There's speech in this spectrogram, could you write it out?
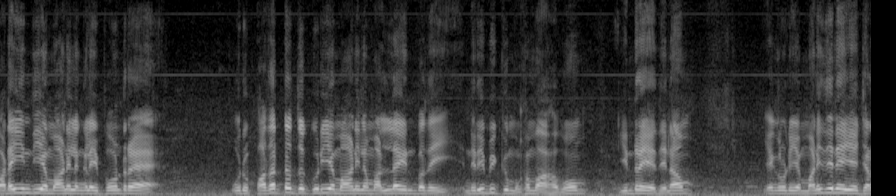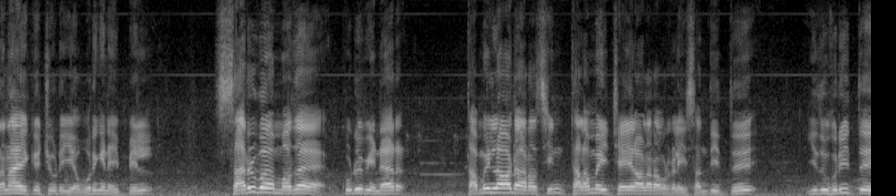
வட இந்திய மாநிலங்களைப் போன்ற ஒரு பதட்டத்துக்குரிய மாநிலம் அல்ல என்பதை நிரூபிக்கும் முகமாகவும் இன்றைய தினம் எங்களுடைய மனிதநேய ஜனநாயக கட்சியுடைய ஒருங்கிணைப்பில் சர்வ மத குழுவினர் தமிழ்நாடு அரசின் தலைமைச் செயலாளர் அவர்களை சந்தித்து இது குறித்து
